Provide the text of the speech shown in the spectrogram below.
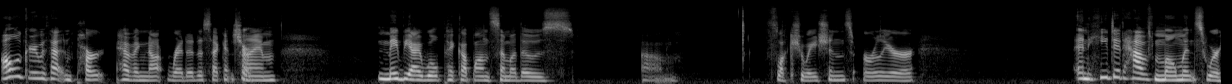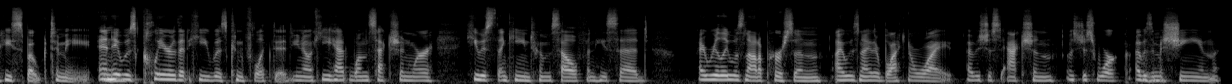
I'll agree with that in part, having not read it a second Sure. time. Maybe I will pick up on some of those um, fluctuations earlier. And he did have moments where he spoke to me, and it was clear that he was conflicted. You know, he had one section where he was thinking to himself, and he said, I really was not a person. I was neither black nor white. I was just action. I was just work. I was a machine.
